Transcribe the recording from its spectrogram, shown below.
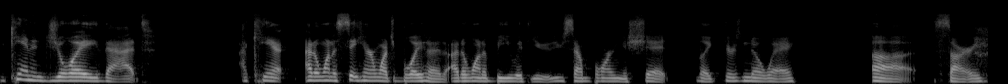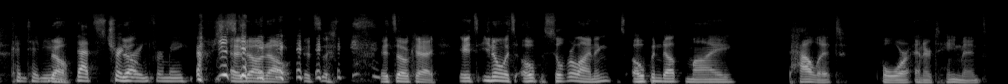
you can't enjoy that, I can't. I don't want to sit here and watch Boyhood. I don't want to be with you. You sound boring as shit. Like there's no way. Uh, sorry. Continue. No. that's triggering for me. Just Uh, no, no, it's It's okay. It's you know, it's open silver lining. It's opened up my palette for entertainment,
